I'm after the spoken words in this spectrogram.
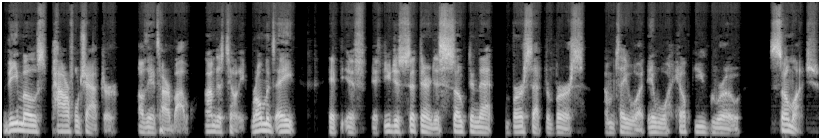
the most powerful chapter of the entire Bible. I'm just telling you, Romans 8, if, if, if you just sit there and just soaked in that verse after verse, I'm gonna tell you what, it will help you grow so much,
